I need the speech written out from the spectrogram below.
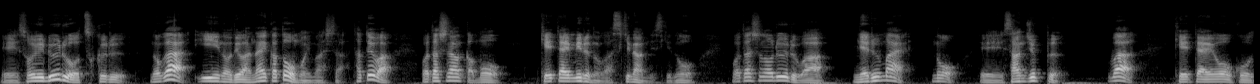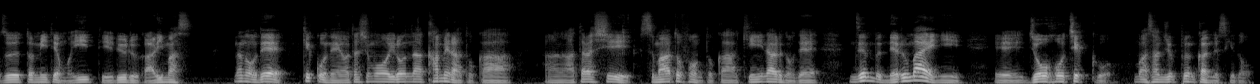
えーそういうルールを作るのがいいのではないかと思いました。例えば、私なんかも携帯見るのが好きなんですけど、私のルールは寝る前の、えー30分は携帯をこうずっと見てもいいっていうルールがあります。なので、結構ね、私もいろんなカメラとか、あの、新しいスマートフォンとか気になるので、全部寝る前に、えー情報チェックを、まあ30分間ですけど、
